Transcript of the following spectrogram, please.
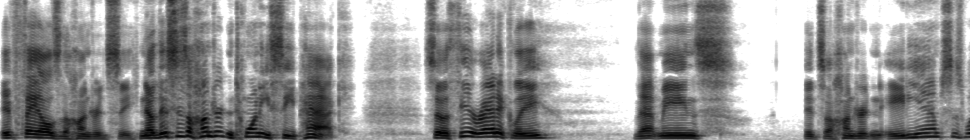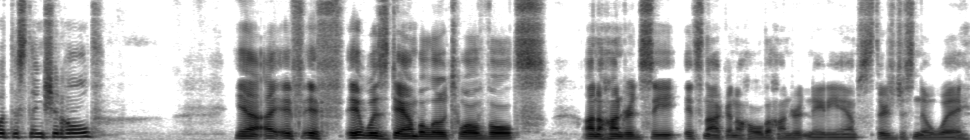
it fails the 100C. Now this is a 120C pack. So theoretically, that means it's 180 amps is what this thing should hold. Yeah, I, if, if it was down below 12 volts on a 100 seat, it's not going to hold 180 amps. There's just no way.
